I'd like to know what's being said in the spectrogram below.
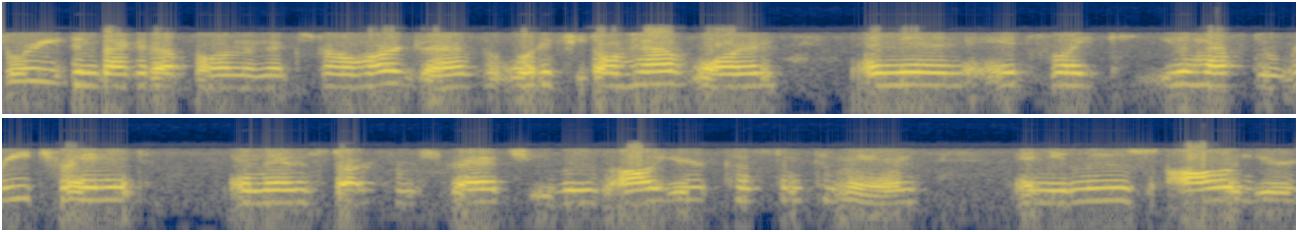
sure you can back it up on an external hard drive. But what if you don't have one? And then it's like you have to retrain it and then start from scratch. You lose all your custom commands and you lose all your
